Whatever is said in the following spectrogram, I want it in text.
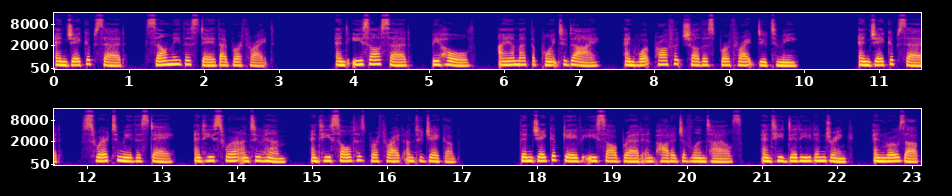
And Jacob said, Sell me this day thy birthright. And Esau said, Behold, I am at the point to die, and what profit shall this birthright do to me? And Jacob said, Swear to me this day, and he sware unto him, and he sold his birthright unto Jacob. Then Jacob gave Esau bread and pottage of lentiles, and he did eat and drink, and rose up,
